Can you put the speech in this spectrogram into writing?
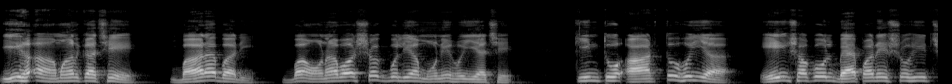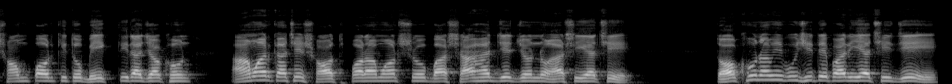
ইহা আমার কাছে বাড়াবাড়ি বা অনাবশ্যক বলিয়া মনে হইয়াছে। কিন্তু আর্ত হইয়া এই সকল ব্যাপারের সহিত সম্পর্কিত ব্যক্তিরা যখন আমার কাছে সৎ পরামর্শ বা সাহায্যের জন্য আসিয়াছে, তখন আমি বুঝিতে পারিয়াছি যে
